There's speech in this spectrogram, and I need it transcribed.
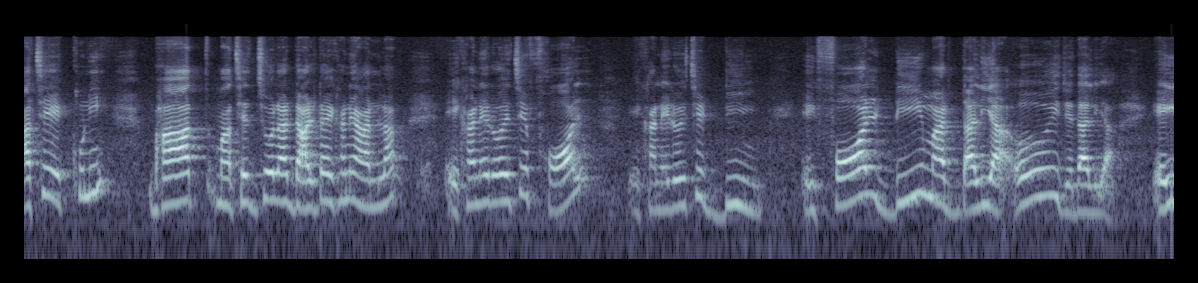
কাছে এক্ষুনি। ভাত, মাছের ঝোল আর ডালটা এখানে আনলাম। এখানে রয়েছে ফল, এখানে রয়েছে ডিম। এই ফল, ডিম আর ডালিয়া, ওই যে ডালিয়া, এই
